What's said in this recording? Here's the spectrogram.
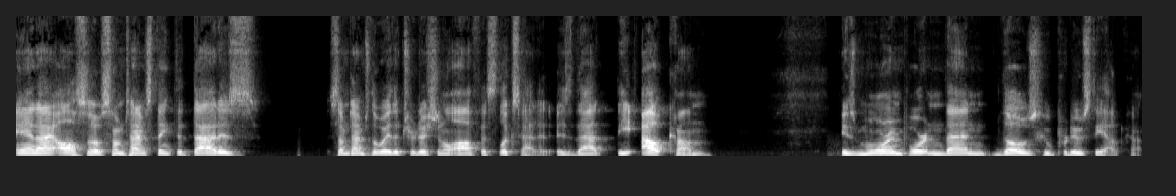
And I also sometimes think that that is sometimes the way the traditional office looks at it is that the outcome is more important than those who produce the outcome.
